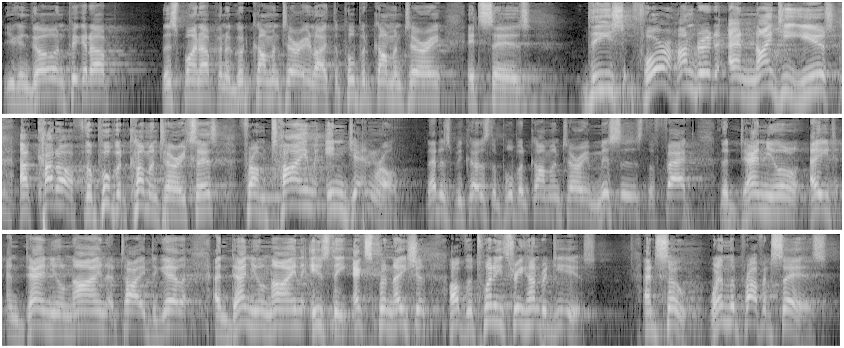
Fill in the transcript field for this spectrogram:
You can go and pick it up, this point up in a good commentary like the pulpit commentary. It says, these 490 years are cut off, the pulpit commentary says, from time in general. That is because the pulpit commentary misses the fact that Daniel 8 and Daniel 9 are tied together, and Daniel 9 is the explanation of the 2300 years. And so, when the prophet says,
